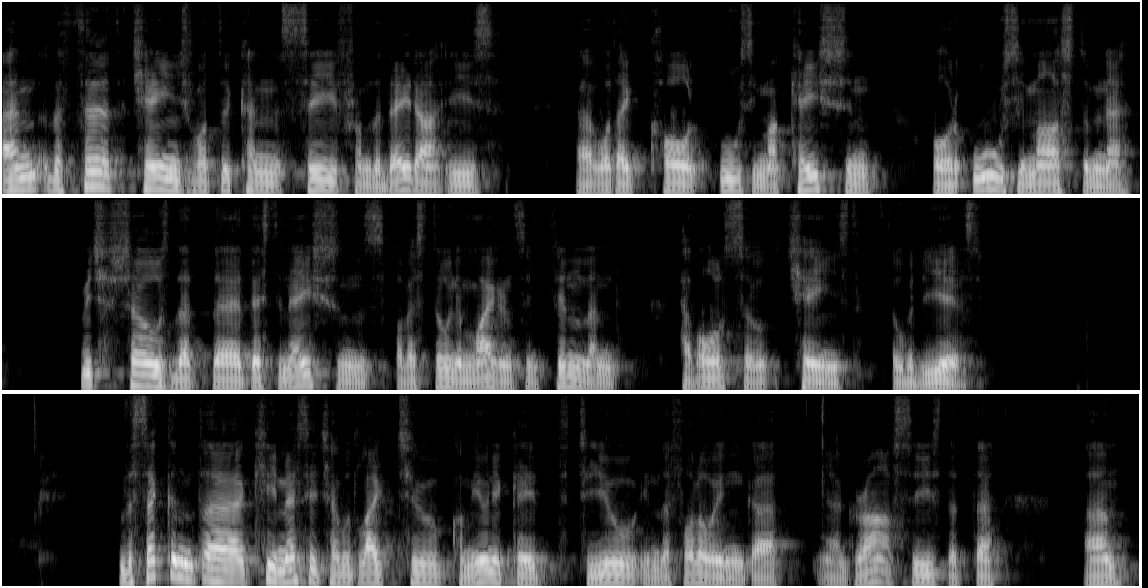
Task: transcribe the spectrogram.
And the third change, what you can see from the data is uh, what I call uusimacation or uusimaastumine, which shows that the destinations of Estonian migrants in Finland have also changed over the years. The second uh, key message I would like to communicate to you in the following uh, uh, graphs is that uh, um,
